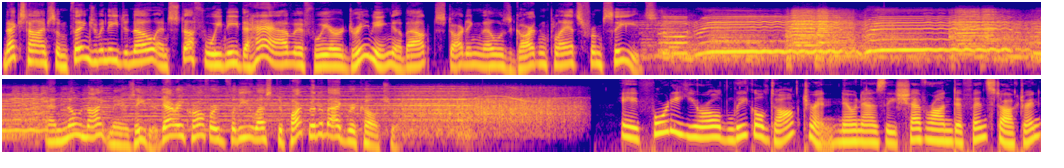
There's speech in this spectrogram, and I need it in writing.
Next time, some things we need to know and stuff we need to have if we are dreaming about starting those garden plants from seeds. And no nightmares either. Gary Crawford for the U.S. Department of Agriculture. A 40 year old legal doctrine known as the Chevron Deference Doctrine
